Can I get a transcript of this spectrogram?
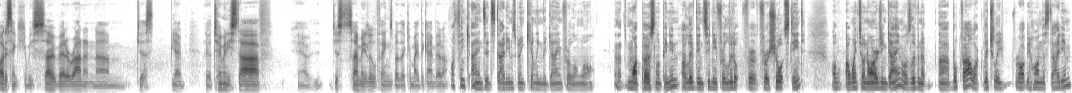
I just think it can be so better run, and um, just you know, there are too many staff, you know, just so many little things, but they can make the game better. I think ANZ Stadium's been killing the game for a long while, and that's my personal opinion. I lived in Sydney for a little for for a short stint. I, I went to an Origin game. I was living at uh, Brookvale, like literally right behind the stadium,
